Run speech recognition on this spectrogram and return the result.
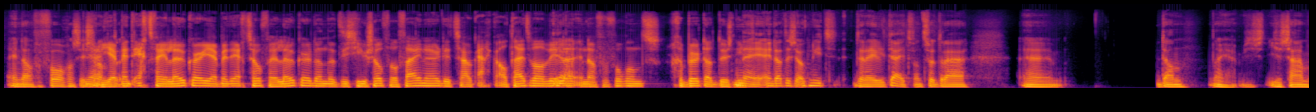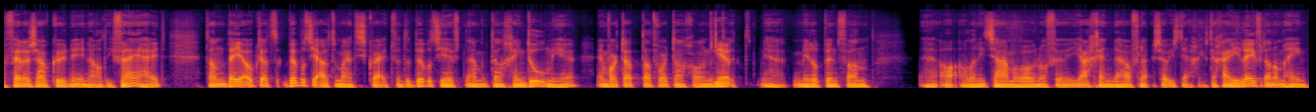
En dan vervolgens is ja, er Jij bent echt veel leuker. Jij bent echt zoveel leuker. Dan dat is hier zoveel fijner. Dit zou ik eigenlijk altijd wel willen. En dan vervolgens gebeurt dat dus niet. Nee, en dat is ook niet de realiteit. Want zodra uh, dan nou ja, je samen verder zou kunnen in al die vrijheid, dan ben je ook dat bubbeltje automatisch kwijt. Want dat bubbeltje heeft namelijk dan geen doel meer. En wordt dat, dat wordt dan gewoon het, ja, het middelpunt van uh, al, dan niet samenwonen of uh, je agenda of nou, zoiets dergelijks. Daar ga je je leven dan omheen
